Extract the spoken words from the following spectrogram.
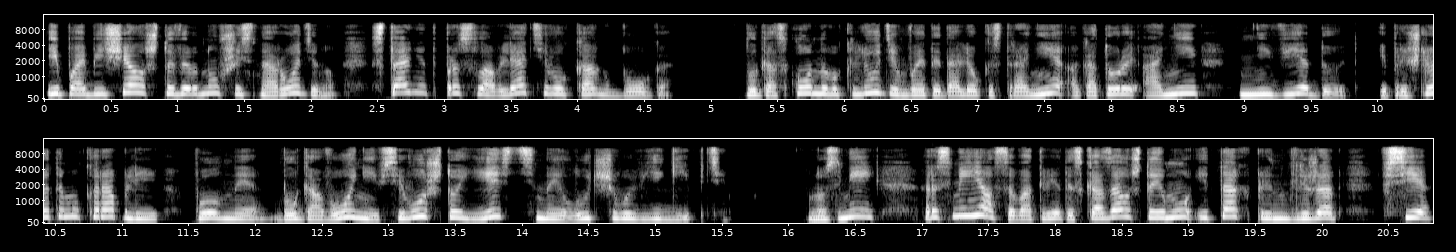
и пообещал, что, вернувшись на родину, станет прославлять его как Бога, благосклонного к людям в этой далекой стране, о которой они не ведают, и пришлет ему корабли, полные благовоний всего, что есть наилучшего в Египте. Но змей рассмеялся в ответ и сказал, что ему и так принадлежат все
